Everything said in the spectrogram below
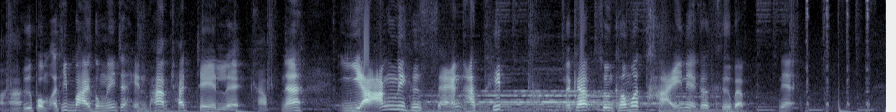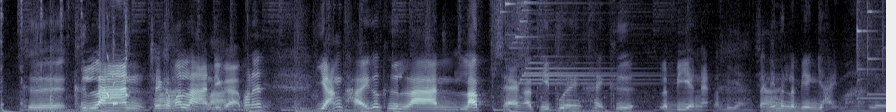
อ่าฮะ คือผมอธิบายตรงนี้จะเห็นภาพชัดเจนเลยครับ นะหยางนี่คือแสงอาทิตย์นะครับ ส่วนคำว่าไถเนี่ยก็คือแบบเนี่ยคือคือลานใช้คำว่าลานดีกว่า เพราะฉะนั้น หยางไถก็คือลานรับแสงอาทิตย์พูดง่ายๆคือระเบียงอะระเบียงแต่ใช่นี่มันระเบียงใหญ่มากเลย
